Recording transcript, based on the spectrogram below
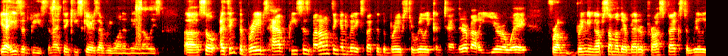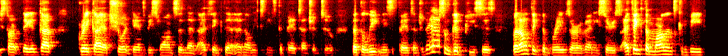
Yeah, he's a beast, and I think he scares everyone in the NL East. Uh, so I think the Braves have pieces, but I don't think anybody expected the Braves to really contend. They're about a year away from bringing up some of their better prospects to really start. They got great guy at short, Dansby Swanson, that I think the NL East needs to pay attention to. That the league needs to pay attention. They have some good pieces. but I don't think the Braves are of any serious. I think the Marlins can be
